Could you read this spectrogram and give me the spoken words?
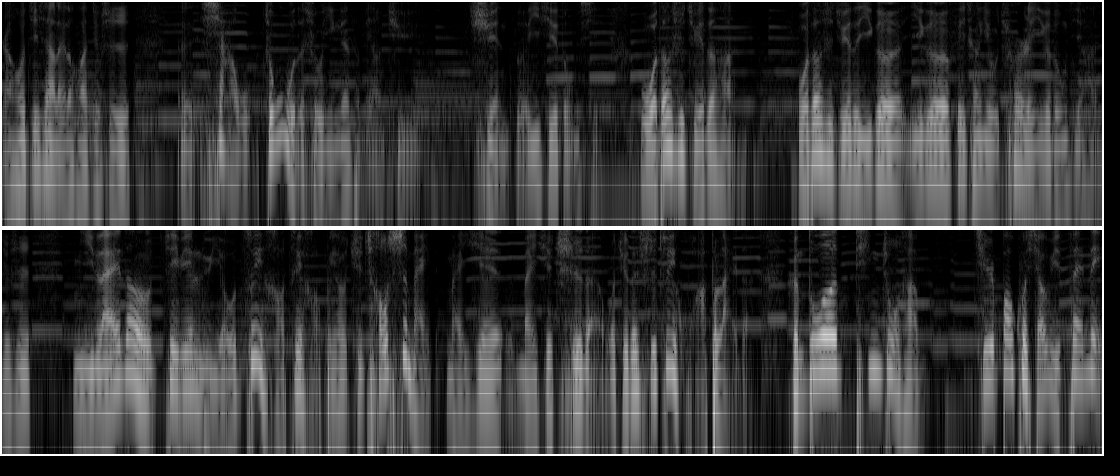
然后接下来的话就是呃下午、中午的时候应该怎么样去选择一些东西？我倒是觉得哈，我倒是觉得一个一个非常有趣儿的一个东西哈，就是你来到这边旅游，最好最好不要去超市买买一些买一些吃的，我觉得是最划不来的。很多听众哈，其实包括小雨在内，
